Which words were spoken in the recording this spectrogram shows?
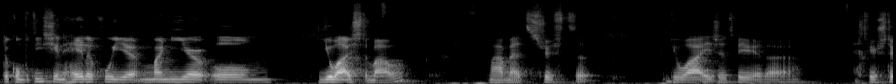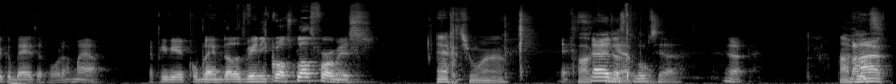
de competitie een hele goede manier om UI's te bouwen. Maar met Swift eh, UI is het weer eh, echt weer stukken beter geworden. Maar ja, heb je weer het probleem dat het weer niet cross-platform is. Echt, jongen. Echt. Fuck dat Apple. klopt, ja. ja. Maar, goed. Maar,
